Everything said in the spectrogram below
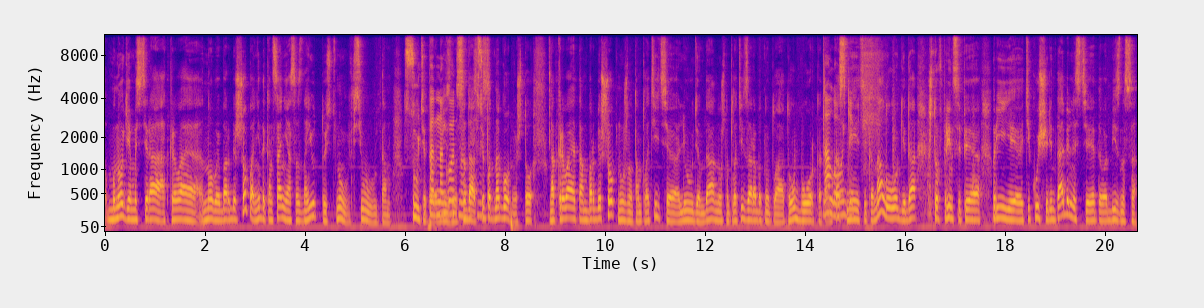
э, многие мастера, открывая новые барбершопы, они до конца не осознают, то есть, ну, всю там суть этого бизнеса, да, всю подноготную, что открывая там барбершоп, нужно там платить э, людям, да, нужно платить заработную плату, уборка, там, налоги. косметика, налоги, да, что, в принципе, при текущей рентабельности этого бизнеса,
